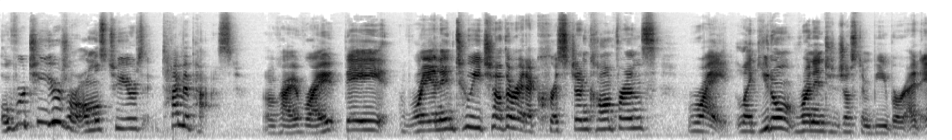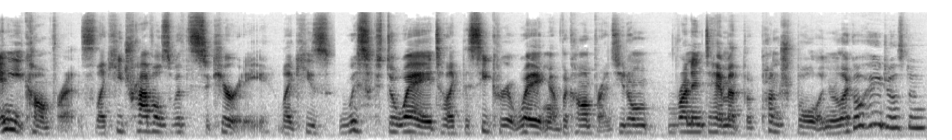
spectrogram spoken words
over two years or almost two years. Time had passed. Okay, right? They ran into each other at a Christian conference. Right. Like you don't run into Justin Bieber at any conference. Like he travels with security. Like he's whisked away to like the secret wing of the conference. You don't run into him at the punch bowl and you're like, oh, hey, Justin.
